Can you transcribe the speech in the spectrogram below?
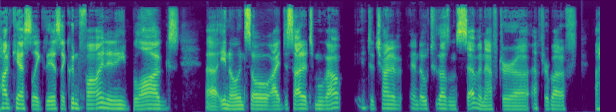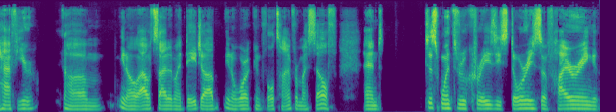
podcast like this. I couldn't find any blogs uh, you know and so i decided to move out into china in 2007 after uh, after about a, half year um, you know outside of my day job you know working full time for myself. And just went through crazy stories of hiring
